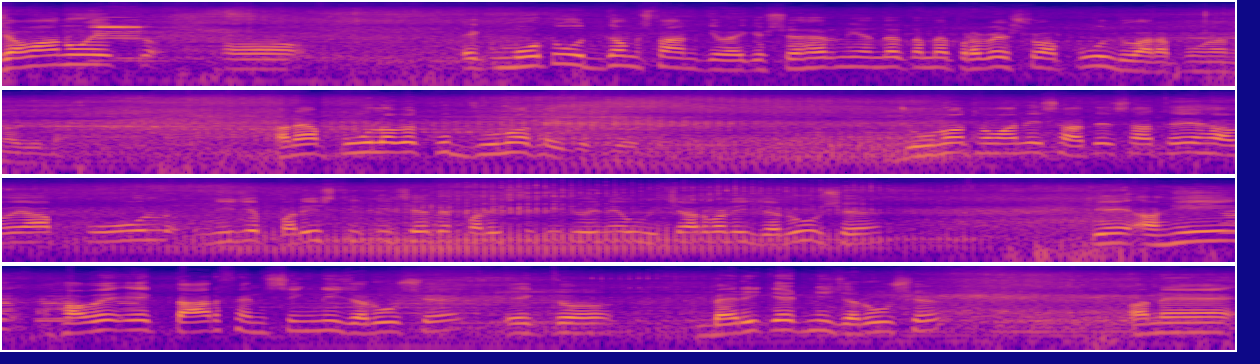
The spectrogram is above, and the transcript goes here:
જવાનું એક એક મોટું ઉદ્ગમ સ્થાન કહેવાય કે શહેરની અંદર તમે પ્રવેશો આ પુલ દ્વારા પૂર્ણા નદીના અને આ પુલ હવે ખૂબ જૂનો થઈ ચૂક્યો છે. જૂનો થવાની સાથે સાથે હવે આ પુલની જે પરિસ્થિતિ છે તે પરિસ્થિતિ જોઈને એવું વિચારવાની જરૂર છે કે અહીં હવે એક તાર ફેન્સિંગની જરૂર છે, એક બેરિકેડની જરૂર છે. અને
